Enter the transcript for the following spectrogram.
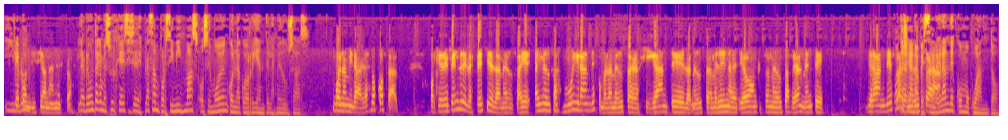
y que la, condicionan esto. la pregunta que me surge es si se desplazan por sí mismas o se mueven con la corriente las medusas. Bueno, mira, las dos cosas, porque depende de la especie de la medusa. Hay, hay medusas muy grandes, como la medusa gigante, la medusa melena de león, que son medusas realmente grandes. ¿Cuánto llegan a medusa pesar? ¿Grande como cuánto?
